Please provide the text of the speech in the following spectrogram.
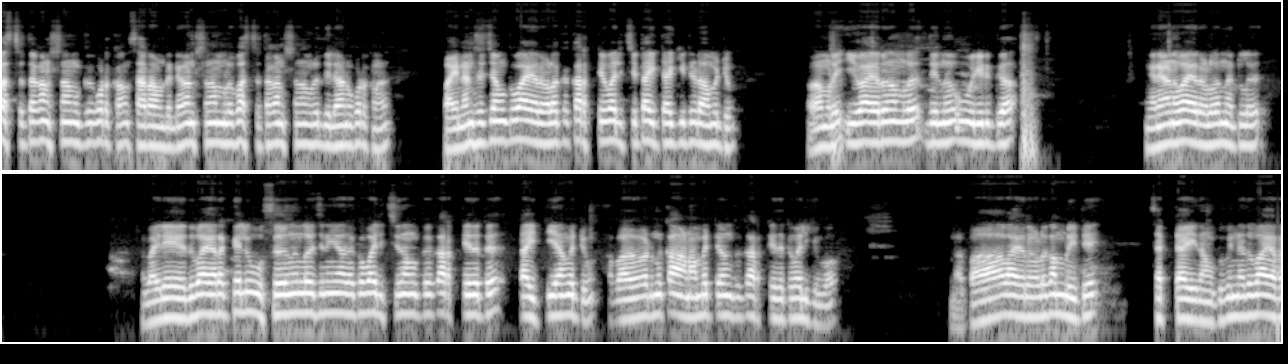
ഫസ്റ്റത്തെ കണക്ഷൻ നമുക്ക് കൊടുക്കാം. സറൗണ്ടിന്റെ കണക്ഷൻ നമ്മൾ ഫസ്റ്റത്തെ കണക്ഷൻ നമ്മൾ ഇതിലാണ് കൊടുക്കുന്നത് അപ്പം അതിനനുസരിച്ച് നമുക്ക് വയറുകളൊക്കെ കറക്റ്റ് വലിച്ച് ടൈറ്റ് ആക്കിയിട്ട് ഇടാൻ പറ്റും. അപ്പോൾ നമ്മൾ ഈ വയർ നമ്മൾ ഇതിൽ നിന്ന് ഊരിയെടുക്കുക. ഇങ്ങനെയാണ് വയറുകൾ വന്നിട്ടുള്ളത്. അപ്പോൾ അതിൽ ഏത് വയറൊക്കെ ലൂസ് എന്നുള്ളത് വെച്ചിട്ടുണ്ടെങ്കിൽ അതൊക്കെ വലിച്ച് നമുക്ക് കറക്റ്റ് ചെയ്തിട്ട് ടൈറ്റ് ചെയ്യാൻ പറ്റും. അപ്പോൾ അത് അവിടെ നിന്ന് കാണാൻ പറ്റും നമുക്ക് കറക്റ്റ് ചെയ്തിട്ട് വലിക്കുമ്പോൾ. അപ്പോൾ ആ വയറുകൾ കംപ്ലീറ്റ് സെറ്റായി നമുക്ക് പിന്നെ അത് വയർ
